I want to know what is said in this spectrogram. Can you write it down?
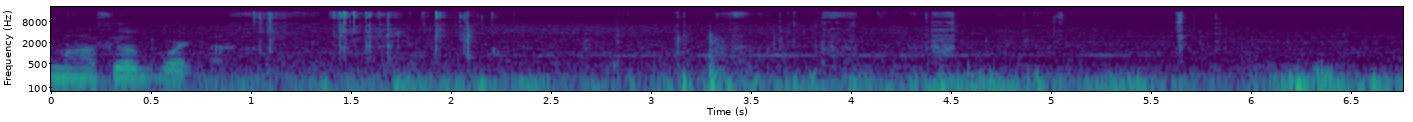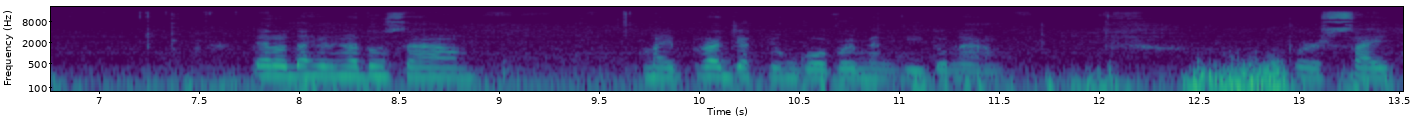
yung mga field work. Pero dahil nga dun sa may project yung government dito na per site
